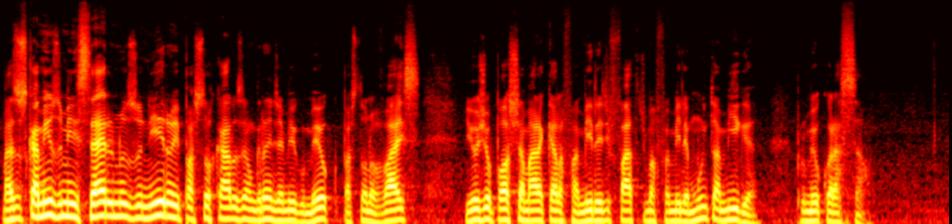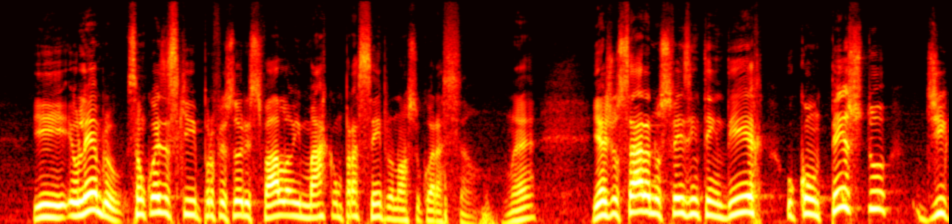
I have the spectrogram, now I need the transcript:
Mas os caminhos do ministério nos uniram e pastor Carlos é um grande amigo meu, pastor Novaes, e hoje eu posso chamar aquela família de fato de uma família muito amiga para o meu coração. E eu lembro, são coisas que professores falam e marcam para sempre o nosso coração. Né? E a Jussara nos fez entender o contexto de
